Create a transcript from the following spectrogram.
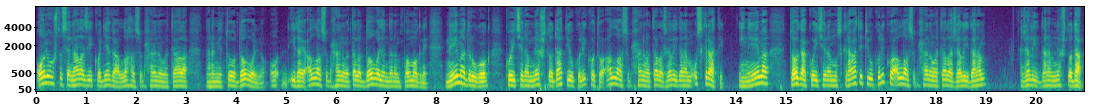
ono što se nalazi kod njega, Allaha subhanahu wa ta'ala, da nam je to dovoljno i da je Allah subhanahu wa ta'ala dovoljan da nam pomogne. Nema drugog koji će nam nešto dati ukoliko to Allah subhanahu wa ta'ala želi da nam uskrati. I nema toga koji će nam uskratiti ukoliko Allah subhanahu wa ta'ala želi da nam želi da nam nešto da.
